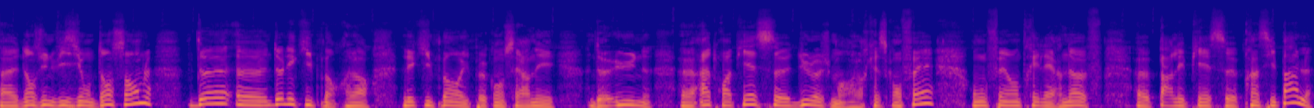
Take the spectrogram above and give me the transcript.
euh, dans une vision d'ensemble de, de l'équipement. Alors l'équipement, il peut concerner de une à trois pièces du logement. Alors qu'est-ce qu'on fait? On fait entrer l'air neuf par les pièces principales,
